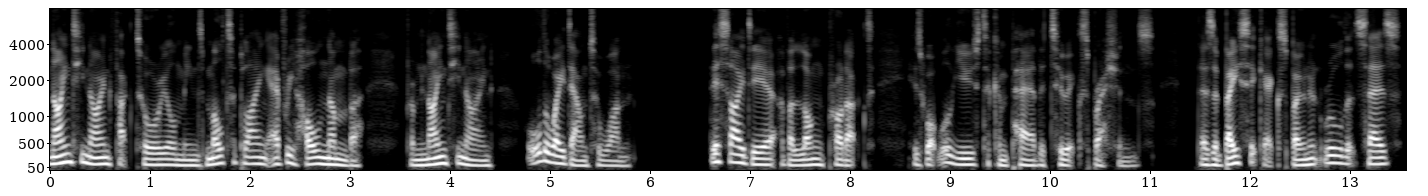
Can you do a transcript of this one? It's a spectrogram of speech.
99 factorial means multiplying every whole number from 99 all the way down to 1. This idea of a long product is what we'll use to compare the two expressions. There's a basic exponent rule that says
